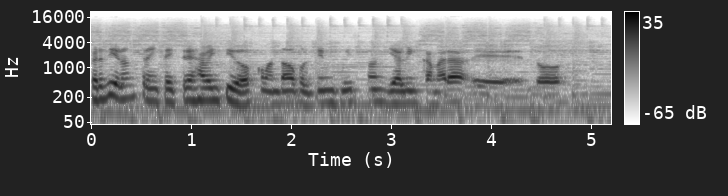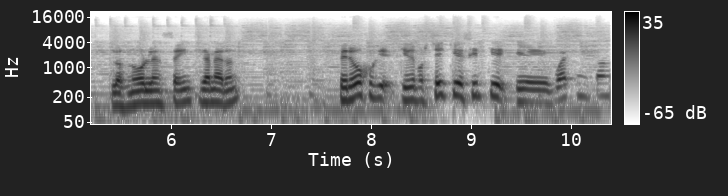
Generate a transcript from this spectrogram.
Perdieron 33 a 22, comandado por James Winston y Alvin Camara. Eh, los, los New Orleans Saints ganaron. Pero ojo, que, de por sí hay que decir que, Washington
